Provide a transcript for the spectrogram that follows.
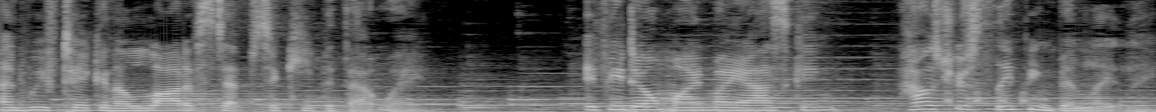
and we've taken a lot of steps to keep it that way. If you don't mind my asking, how's your sleeping been lately?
